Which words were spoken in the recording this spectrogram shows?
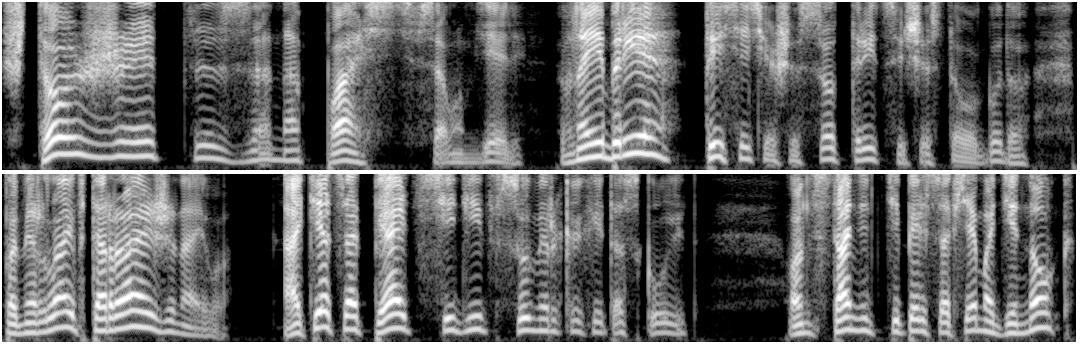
Что же это за напасть в самом деле? В ноябре 1636 года померла и вторая жена его. Отец опять сидит в сумерках и тоскует. Он станет теперь совсем одинок,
